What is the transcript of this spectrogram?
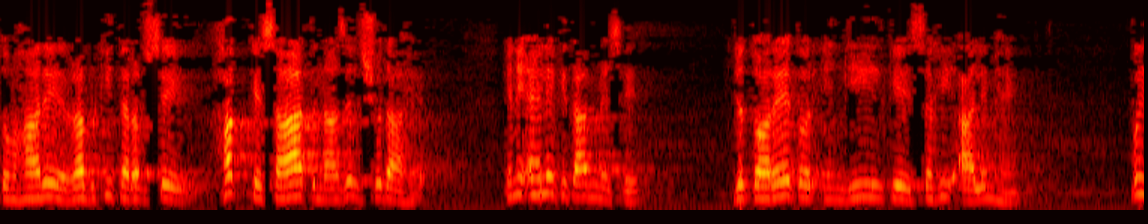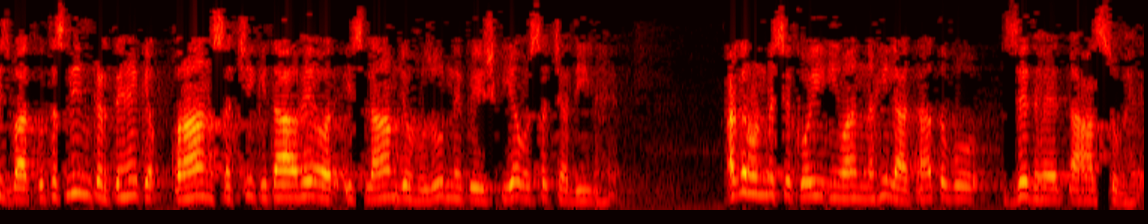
تمہارے رب کی طرف سے حق کے ساتھ نازل شدہ ہے۔ یعنی اہل کتاب میں سے جو توریت اور انجیل کے صحیح عالم ہیں۔ وہ اس بات کو تسلیم کرتے ہیں کہ قرآن سچی کتاب ہے اور اسلام جو حضور نے پیش کیا وہ سچا دین ہے۔ اگر ان میں سے کوئی ایمان نہیں لاتا تو وہ ضد ہے، تعصب ہے۔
